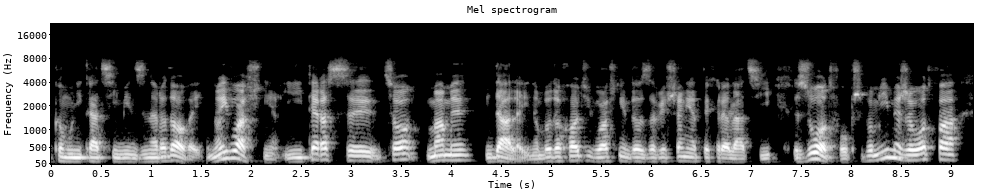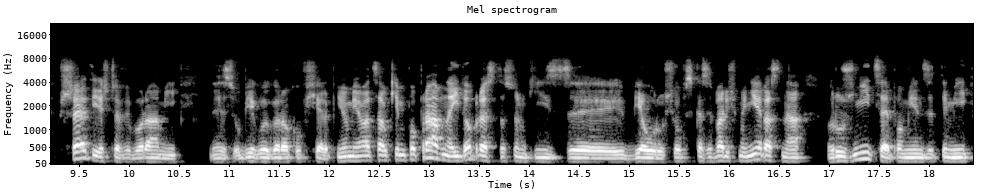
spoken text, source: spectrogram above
komunikacji międzynarodowej. No i właśnie, i teraz y, co mamy dalej? No bo dochodzi właśnie do zawieszenia tych relacji z Łotwą. Przypomnijmy, że Łotwa przed jeszcze wyborami y, z ubiegłego roku w sierpniu miała całkiem poprawne i dobre stosunki z y, Białorusią. Wskazywaliśmy nieraz na różnice pomiędzy tymi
